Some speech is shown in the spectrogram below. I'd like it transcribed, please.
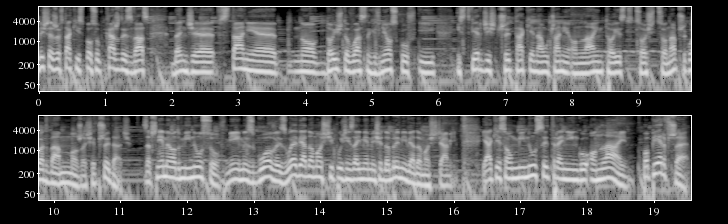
Myślę, że w taki sposób każdy z Was będzie w stanie no, dojść do własnych wniosków i, i stwierdzić, czy takie nauczanie online to jest coś, co na przykład Wam może się przydać. Zaczniemy od minusów. Miejmy z głowy złe wiadomości, później zajmiemy się dobrymi wiadomościami. Jakie są minusy treningu online? Po pierwsze,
